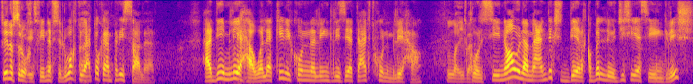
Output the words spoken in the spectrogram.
في نفس الوقت. في نفس الوقت ويعطوك un pré-salaire. هذه مليحة ولكن يكون الإنجليزية تاعك تكون مليحة. الله يبارك. تكون sinon ولا ما عندكش دير قبل le GCSE English.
